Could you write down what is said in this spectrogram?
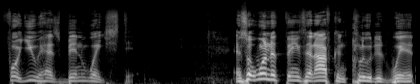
for you has been wasted. And so one of the things that I've concluded with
